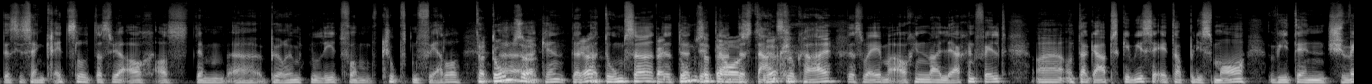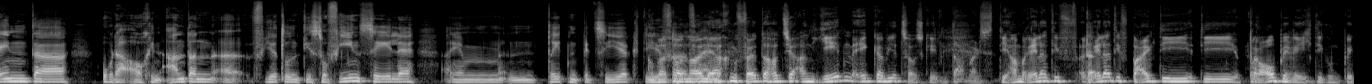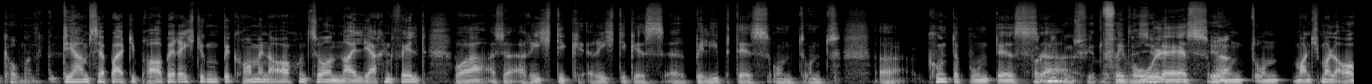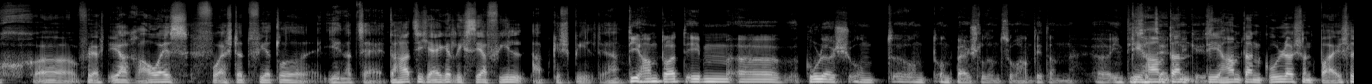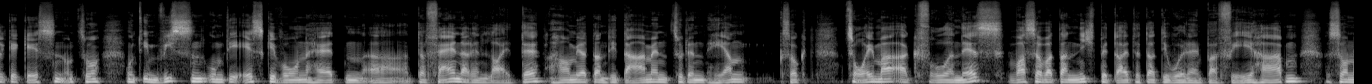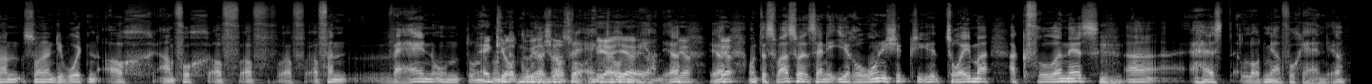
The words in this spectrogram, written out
das ist ein Kretzel, das wir auch aus dem äh, berühmten Lied vom geschupften Pferdl der Dumser. Äh, kennen. Der, ja. der Dumser, der, Dumser der, der, das Tanzlokal, ja. das war eben auch in Neulerchenfeld. Äh, und da gab es gewisse Etablissements wie den Schwender, oder auch in anderen äh, Vierteln die Sophienseele im dritten Bezirk. Die Aber der Neulerchenfeld, da hat es ja an jedem Eck ein Wirtshaus gegeben damals. Die haben relativ, da, relativ bald die, die Brauberechtigung bekommen. Die haben sehr bald die Brauberechtigung bekommen auch und so. Und Neulerchenfeld war also ein richtig, richtiges, äh, beliebtes und, und äh, kunterbuntes, äh, frivoles ja. und, und manchmal auch äh, vielleicht eher raues Vorstadtviertel jener Zeit. Da hat sich eigentlich sehr viel abgespielt. Ja. Die haben dort eben äh, Gulasch und, und, und Beischel und so haben die dann äh, in dieser die haben Zeit dann, gegessen. Die haben dann Gulasch und Beischel gegessen und so. Und im Wissen um die Essgewohnheiten äh, der feineren Leute haben ja dann die Damen zu den Herren gesagt, Zäumer ein gefrorenes, was aber dann nicht bedeutet hat, die wollen ein Buffet haben, sondern, sondern die wollten auch einfach auf, auf, auf, auf einen Wein und, und, eingeladen und werden. Also eingeladen ja, ja, werden ja. Ja, ja, ja. Und das war so seine ironische Zäumer ein gefrorenes, mhm. äh, heißt, lad mir einfach ein. Ja.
